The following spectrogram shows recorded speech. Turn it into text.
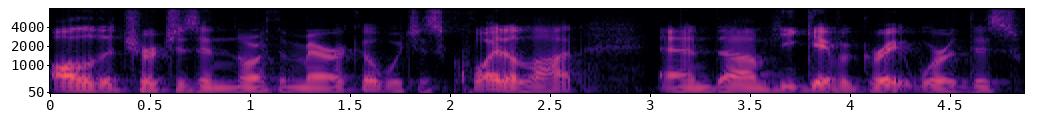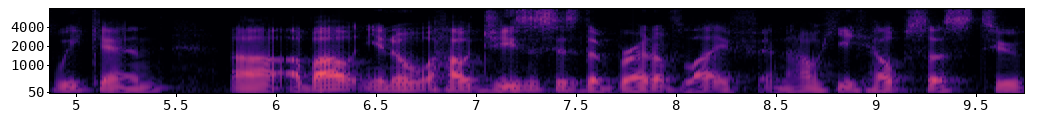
all of the churches in North America, which is quite a lot. And um, he gave a great word this weekend uh, about you know how Jesus is the bread of life and how He helps us to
